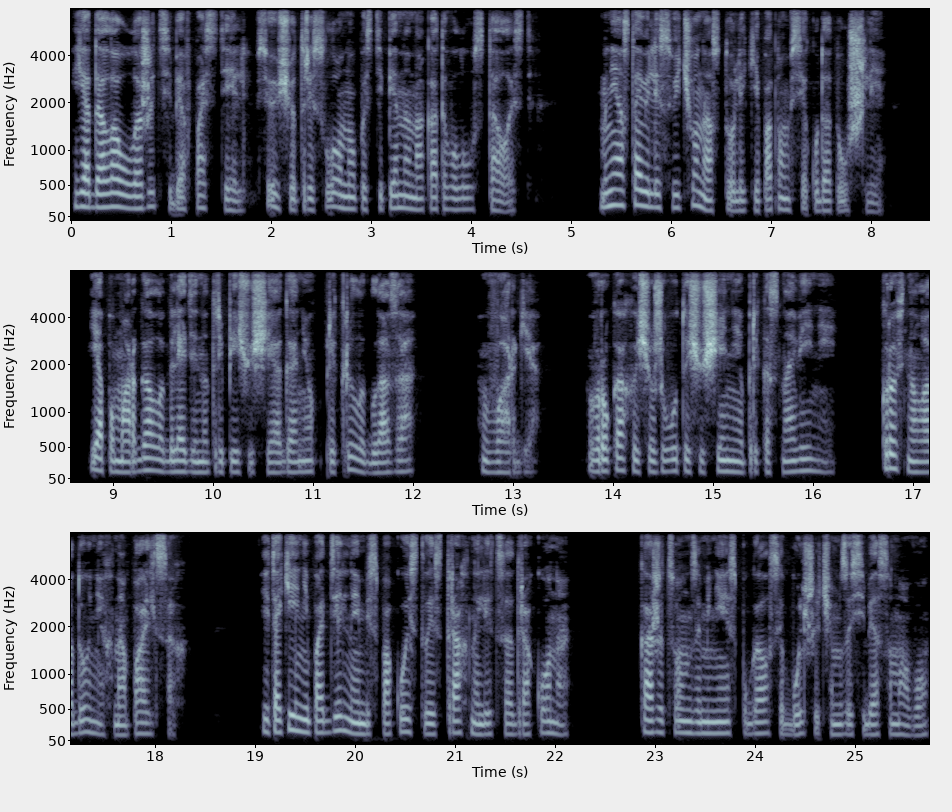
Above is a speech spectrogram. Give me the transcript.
Я дала уложить себя в постель. Все еще трясло, но постепенно накатывала усталость. Мне оставили свечу на столике, потом все куда-то ушли. Я поморгала, глядя на трепещущий огонек, прикрыла глаза. Варги. В руках еще живут ощущения прикосновений, кровь на ладонях, на пальцах. И такие неподдельные беспокойства и страх на лице дракона. Кажется, он за меня испугался больше, чем за себя самого.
